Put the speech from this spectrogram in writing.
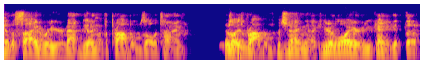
know, the side where you're not dealing with the problems all the time there's always mm-hmm. problems, but you know what I mean? Like if you're a lawyer, you kind of get the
